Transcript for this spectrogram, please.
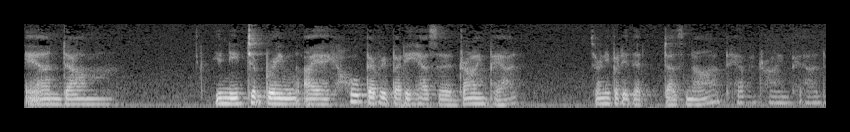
And um, you need to bring. I hope everybody has a drawing pad is there anybody that does not have a drawing pad?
